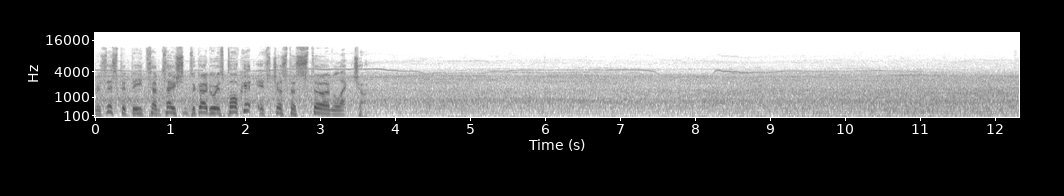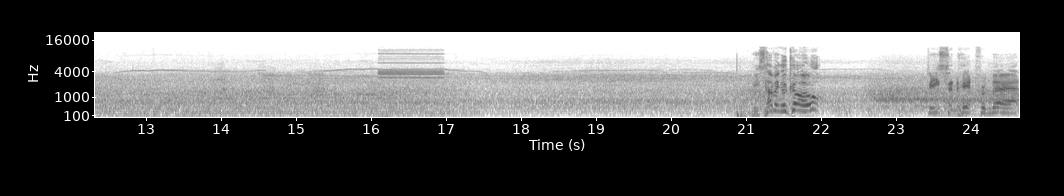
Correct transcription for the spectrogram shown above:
resisted the temptation to go to his pocket. It's just a stern lecture. He's having a go. Decent hit from there.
